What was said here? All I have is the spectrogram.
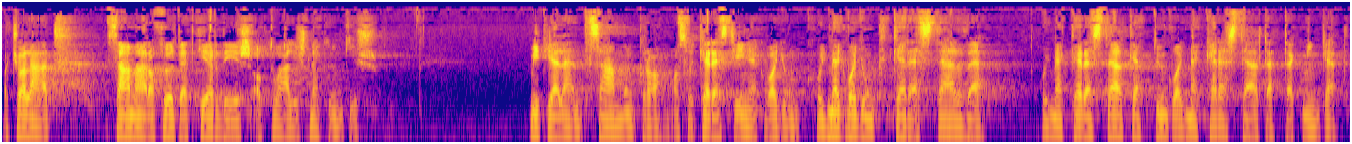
A család számára föltett kérdés aktuális nekünk is. Mit jelent számunkra az, hogy keresztények vagyunk, hogy meg vagyunk keresztelve, hogy megkeresztelkedtünk, vagy megkereszteltettek minket?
